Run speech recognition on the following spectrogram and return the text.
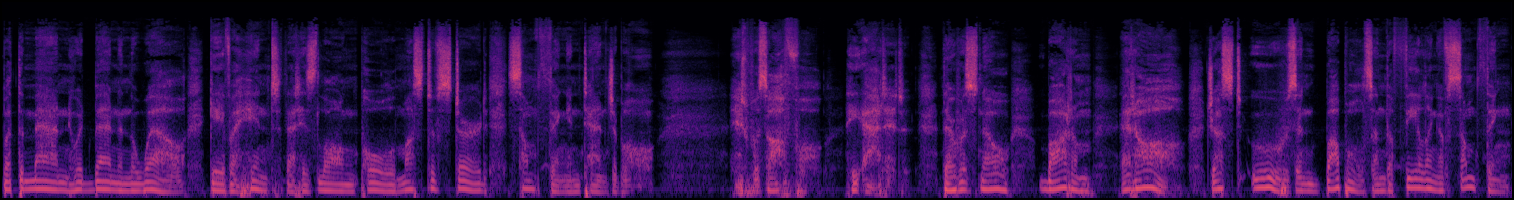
but the man who had been in the well gave a hint that his long pole must have stirred something intangible. It was awful, he added. There was no bottom at all, just ooze and bubbles and the feeling of something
